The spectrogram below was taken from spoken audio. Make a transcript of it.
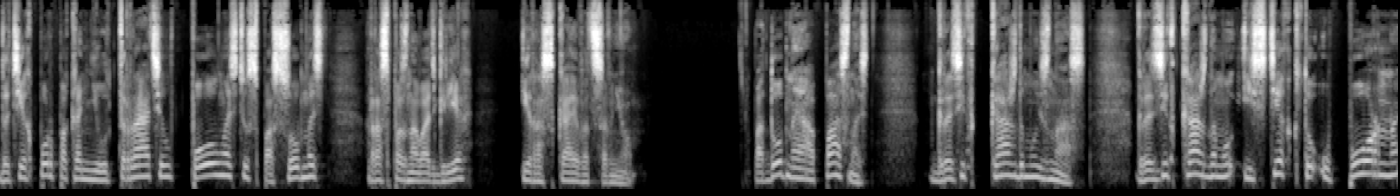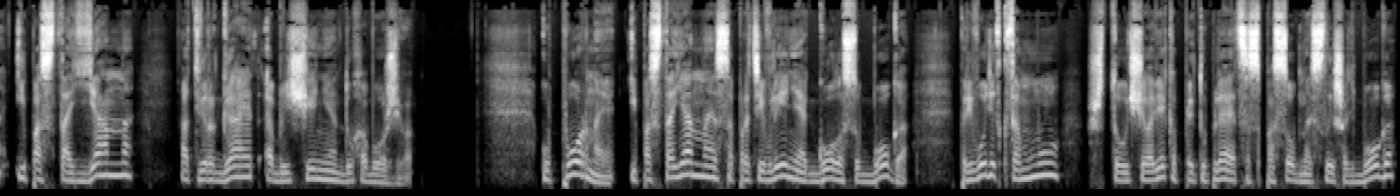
до тех пор, пока не утратил полностью способность распознавать грех и раскаиваться в нем. Подобная опасность грозит каждому из нас, грозит каждому из тех, кто упорно и постоянно отвергает обличение Духа Божьего. Упорное и постоянное сопротивление голосу Бога приводит к тому, что у человека притупляется способность слышать Бога,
